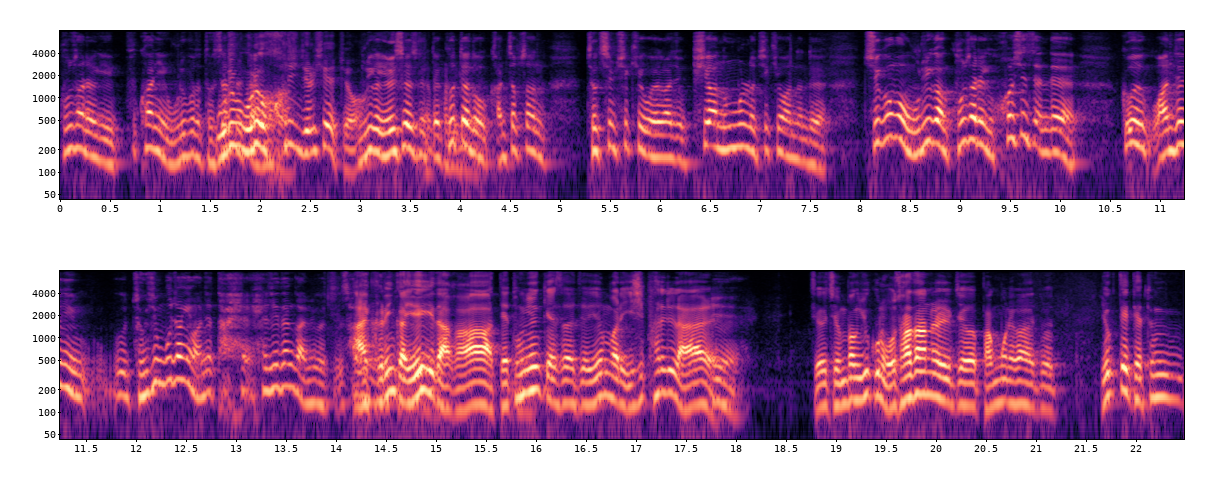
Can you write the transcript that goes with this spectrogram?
군사력이 북한이 우리보다 더 우리 셌을 때 우리가 허리 절시했죠. 우리가 열세였을 때 네, 그때도 간첩선 적침시키고 해가지고 피와 눈물로 지켜왔는데 지금은 우리가 군사력이 훨씬 센데 그 완전히 그 정신부장이 완전 다 해, 해제된 거 아닙니까? 아 그러니까 여기다가 대통령께서 저 연말에 28일 날 예. 저 전방 육군 5사단을 저 방문해가지고 역대 대통령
